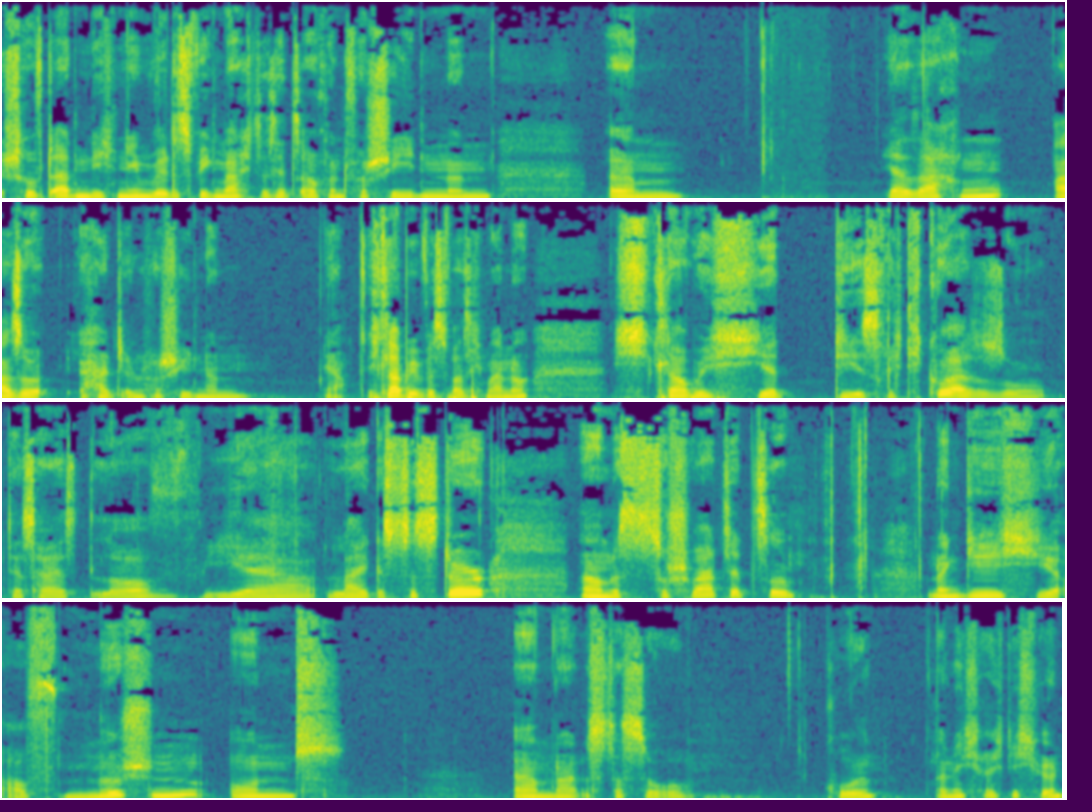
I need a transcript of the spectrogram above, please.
Schriftarten, die ich nehmen will. Deswegen mache ich das jetzt auch in verschiedenen ähm, ja, Sachen. Also halt in verschiedenen. Ja, ich glaube, ihr wisst, was ich meine. Ich glaube, hier, die ist richtig cool. Also so, das heißt Love, yeah, like a sister. Ähm, das ist so schwarz jetzt. Und dann gehe ich hier auf Mischen und ähm, dann ist das so cool. Dann nicht richtig schön.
